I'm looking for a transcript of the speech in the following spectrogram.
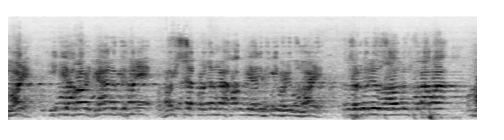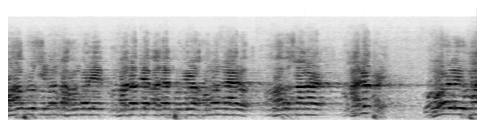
নোৱাৰে। ইতিহাসৰ জ্ঞান অবিহনে ভৱিষ্যত প্ৰজন্মই শক্তিশালী ভেটি গঢ়িব নোৱাৰে। স্বৰ্গদেউ চাউলুং চুকাফা মহাপুৰুষ শ্ৰীমন্ত শংকৰদেৱ মাধৱদেৱ আজাদ ফকীৰৰ সমন্বয় আৰু সহাৱস্থানৰ আদৰ্শৰে গঢ় লৈ উঠা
